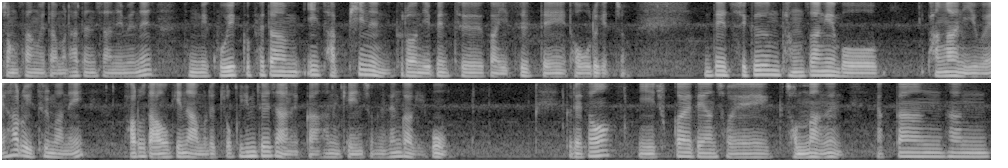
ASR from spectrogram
정상회담을 하든지 아니면은 북미 고위급 회담이 잡히는 그런 이벤트가 있을 때 더 오르겠죠. 근데 지금 당장에 뭐 방한 이후에 하루 이틀 만에 바로 나오기는 아무래도 조금 힘들지 않을까 하는 개인적인 생각이고 그래서 이 주가에 대한 저의 전망은 약간 한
